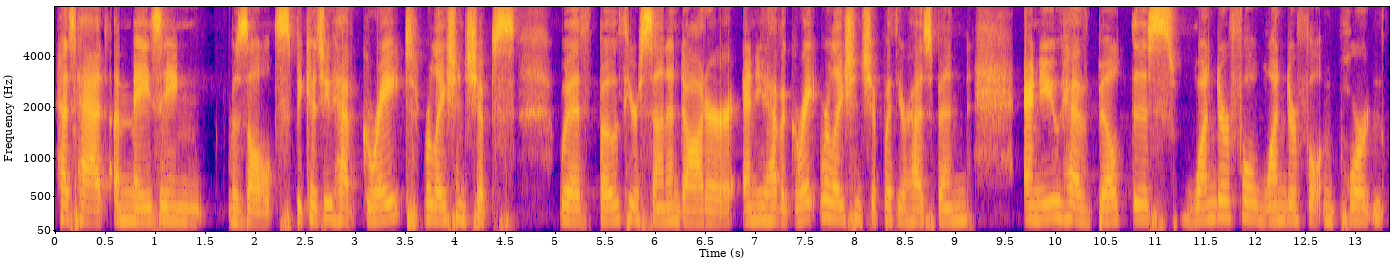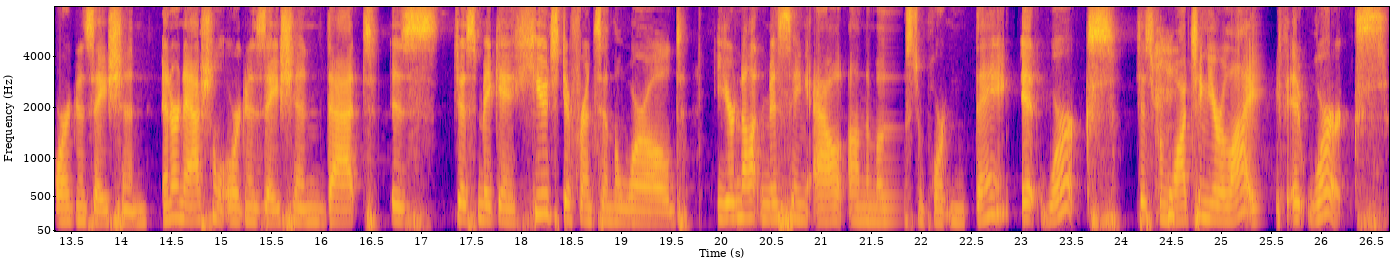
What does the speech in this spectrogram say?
has had amazing results because you have great relationships with both your son and daughter and you have a great relationship with your husband and you have built this wonderful wonderful important organization international organization that is just making a huge difference in the world, you're not missing out on the most important thing. It works just from watching your life. It works.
